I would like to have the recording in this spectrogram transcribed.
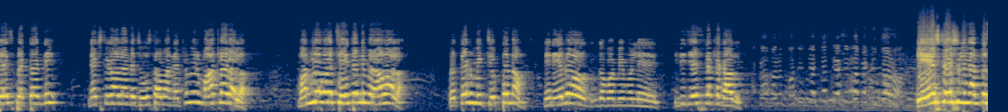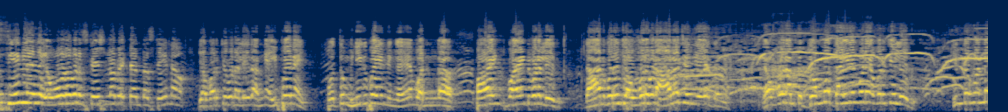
చేసి పెట్టండి. నెక్స్ట్ కావాలంటే చూస్తామన్నట్లు మీరు మాట్లాడాల. మనలో కూడా చైతన్యం రావాలా. ప్రత్యేక మీకు చెప్తున్నాం. నేను ఏదో ఇంకా మిమ్మల్ని ఇది చేసినట్లు కాదు. ఏ స్టేషన్ అంత సీన్ లేదు. ఎవడో కూడా స్టేషన్లో పెట్టేంత సీన్ ఎవరికి కూడా లేదు. అన్ని అయిపోయినాయి. పొద్దు మునిగిపోయింది. ఇంకా ఏం వన్ పాయింట్ పాయింట్ కూడా లేదు. దాని గురించి ఎవ్వరు కూడా ఆలోచన చేయొద్దండి. ఎవ్వరు అంత దొమ్మ ధైర్యం కూడా ఎవరికీ లేదు. ఇంతకుముందు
